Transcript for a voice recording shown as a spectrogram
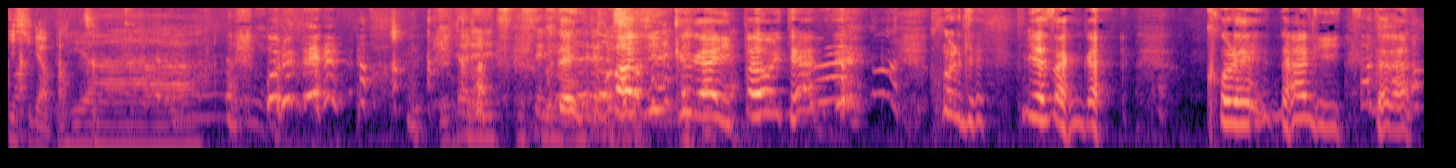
色紙がバッいやー。至れり尽くせり。あってマジックがいっぱい置いてあってこれで皆さんが「これ何?」っつったら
